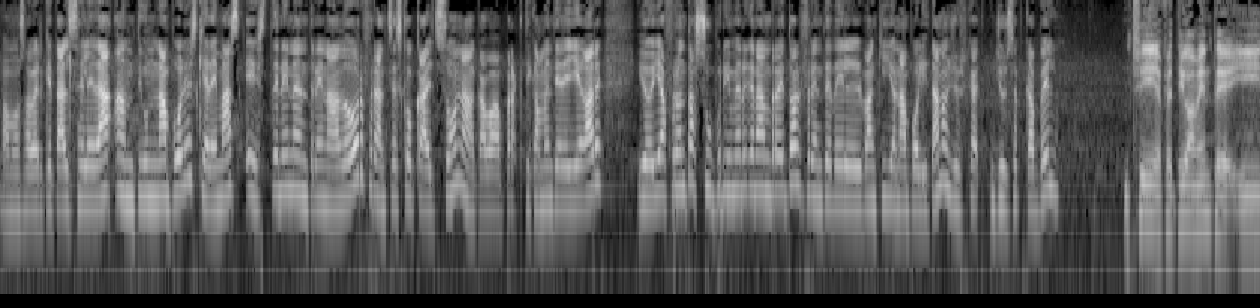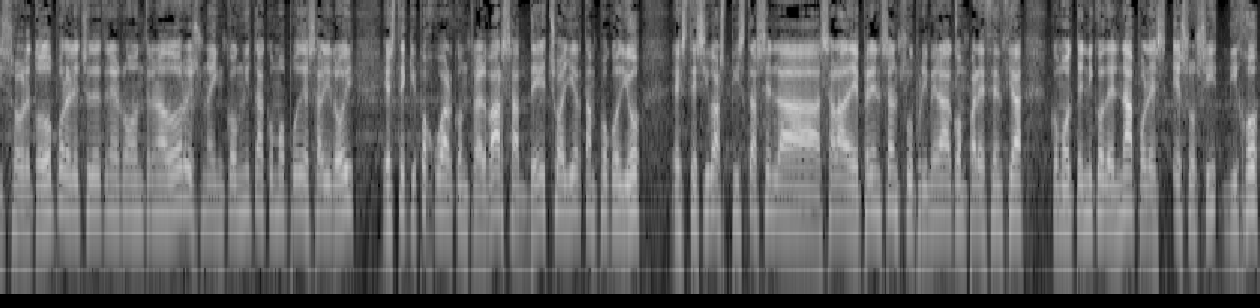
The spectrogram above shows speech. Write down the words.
Vamos a ver qué tal se le da ante un Nápoles que además estrena entrenador. Francesco Calzona acaba prácticamente de llegar y hoy afronta su primer gran reto al frente del banquillo napolitano, Josep Capel. Sí, efectivamente, y sobre todo por el hecho de tener nuevo entrenador, es una incógnita cómo puede salir hoy este equipo a jugar contra el Barça. De hecho, ayer tampoco dio excesivas pistas en la sala de prensa en su primera comparecencia como técnico del Nápoles. Eso sí, dijo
